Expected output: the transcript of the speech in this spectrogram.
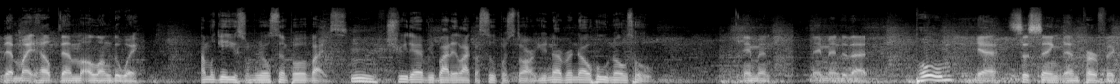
that might help them along the way? I'm gonna give you some real simple advice. Mm. Treat everybody like a superstar. You never know who knows who. Amen. Amen to that. Boom. Yeah, succinct and perfect.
